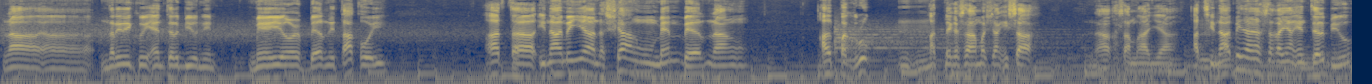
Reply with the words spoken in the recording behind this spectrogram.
na ah, narinig ko yung interview ni Mayor Bernie Tacoy at ah, inamin niya na siya ang member ng Alpha Group at may kasama siyang isa na kasama niya. At sinabi niya sa kanyang interview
